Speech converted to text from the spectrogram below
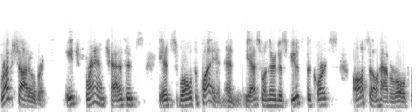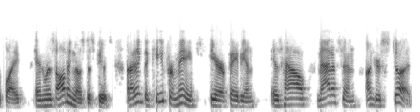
roughshod over it. Each branch has its its role to play. And, and yes, when there are disputes, the courts also have a role to play in resolving those disputes. But I think the key for me here, Fabian, is how Madison understood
